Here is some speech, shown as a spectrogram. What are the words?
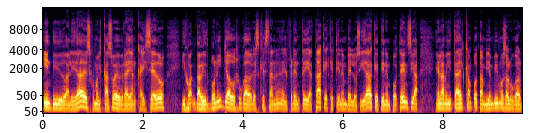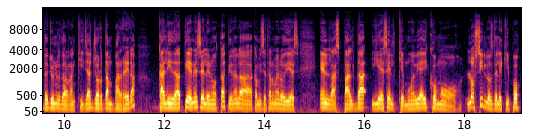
individualidades, como el caso de Brian Caicedo y Juan David Bonilla, dos jugadores que están en el frente de ataque, que tienen velocidad, que tienen potencia. En la mitad del campo también vimos al jugador de Junior de Barranquilla, Jordan Barrera, calidad tiene, se le nota, tiene la camiseta número 10 en la espalda y es el que mueve ahí como los hilos del equipo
